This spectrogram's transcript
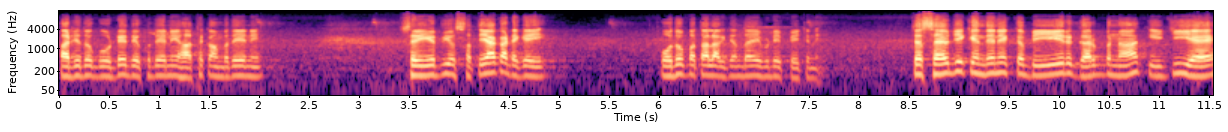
ਪਰ ਜਦੋਂ ਗੋਡੇ ਦਿਖਦੇ ਨੇ, ਹੱਥ ਕੰਬਦੇ ਨੇ, ਸਰੀਰ ਦੀ ਉਹ ਸਤਿਆ ਘਟ ਗਈ। ਉਦੋਂ ਪਤਾ ਲੱਗ ਜਾਂਦਾ ਇਹ ਵਡੇਪੇ ਚ ਨੇ। ਤੇ ਸਾਹਿਬ ਜੀ ਕਹਿੰਦੇ ਨੇ, ਕਬੀਰ ਗਰਭ ਨਾ ਕੀਜੀ ਐ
